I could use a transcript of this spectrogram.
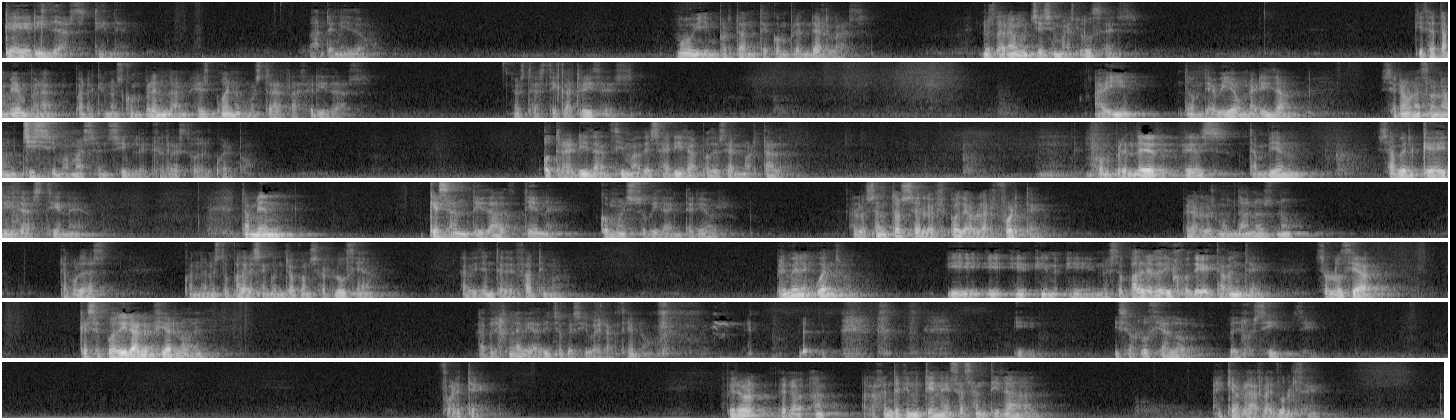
¿Qué heridas tiene? Ha tenido. Muy importante comprenderlas. Nos dará muchísimas luces. Quizá también para, para que nos comprendan es bueno mostrar las heridas, nuestras cicatrices. Ahí donde había una herida, será una zona muchísimo más sensible que el resto del cuerpo. Otra herida encima de esa herida puede ser mortal. Comprender es también saber qué heridas tiene. También qué santidad tiene, cómo es su vida interior. A los santos se les puede hablar fuerte, pero a los mundanos no. ¿Te acuerdas cuando nuestro padre se encontró con Sor Lucia, la vidente de Fátima? Primer encuentro. Y, nuestro padre le dijo directamente, Sor Lucia, que se puede ir al infierno, ¿eh? La Virgen le había dicho que se iba a ir al cielo. y, y Sor Lucia lo, le dijo, sí, sí. Fuerte. Pero, pero a, a la gente que no tiene esa santidad, hay que hablarle dulce.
